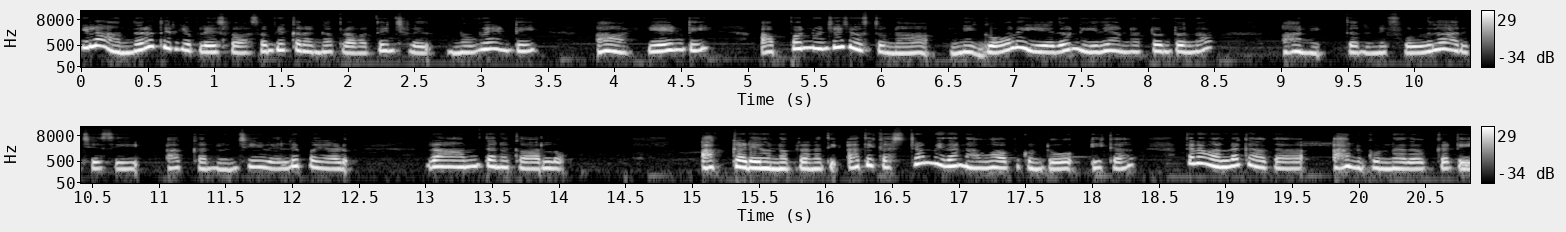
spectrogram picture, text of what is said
ఇలా అందరూ తిరిగే ప్లేస్లో అసభ్యకరంగా ప్రవర్తించలేదు. నువ్వేంటి? ఆ ఏంటి? అప్పటి నుంచే చూస్తున్నా. నీ గోల ఏదో నీది అన్నట్టుంటున్నా అని తనని ఫుల్గా అరిచేసి అక్కడి నుంచి వెళ్ళిపోయాడు. రామ్ తన కారులో అక్కడే ఉన్న ప్రణతి అతి కష్టం మీద నవ్వు ఆపుకుంటూ ఇక తన వల్ల కాక అనుకున్నది ఒక్కటి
